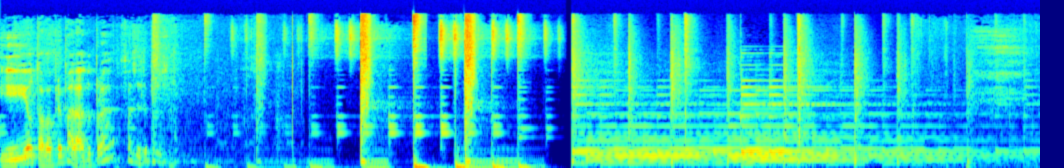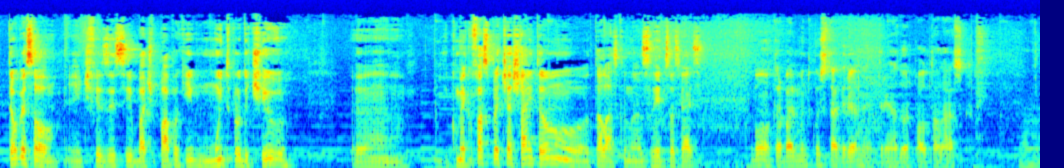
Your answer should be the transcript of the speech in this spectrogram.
E eu tava preparado pra fazer depois. Então, pessoal, a gente fez esse bate-papo aqui muito produtivo. Ah, e como é que eu faço pra te achar, então, Talasca, nas redes sociais? Bom, eu trabalho muito com o Instagram, né? Treinador Paulo Talasca. Hum,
